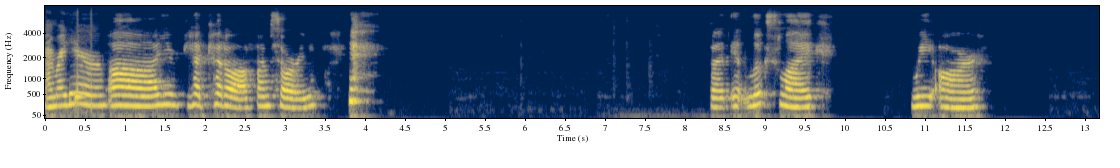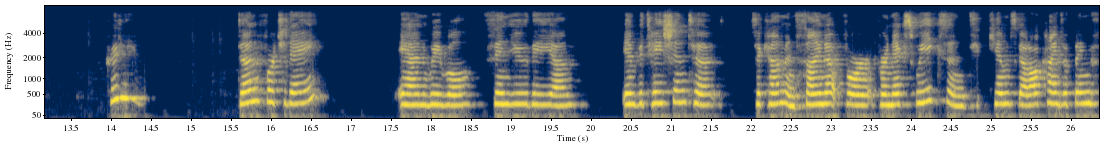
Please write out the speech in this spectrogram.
I'm right here. Ah, you had cut off. I'm sorry. but it looks like we are pretty done for today. And we will send you the um, invitation to to come and sign up for, for next week's. And Kim's got all kinds of things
